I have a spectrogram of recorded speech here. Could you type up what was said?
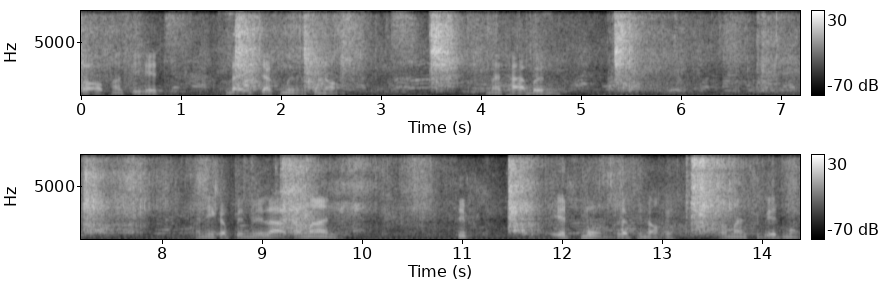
สอบเฮาสิเฮ็ดได้จักมือพี่น้อง มาถาเบิงอันนี้ก็เป็นเวลาประมาณ11โมงแหละพี่น้องเอ้ประมาณ11โมง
